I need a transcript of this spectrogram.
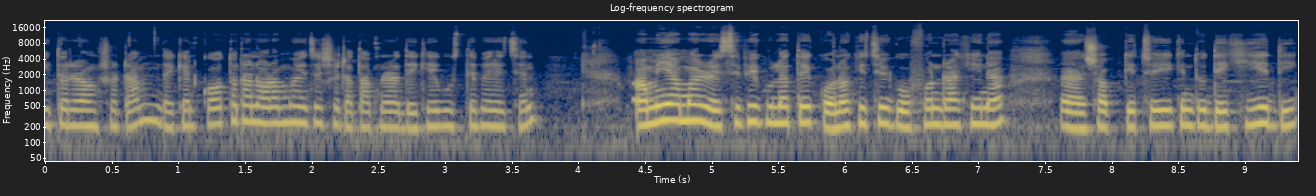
ভিতরের অংশটা। দেখেন কতটা নরম হয়েছে, সেটা তো আপনারা দেখেই বুঝতে পেরেছেন। আমি আমার রেসিপিগুলোতে কোনো কিছুই গোপন রাখি না সব কিছুই কিন্তু দেখিয়ে দিই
